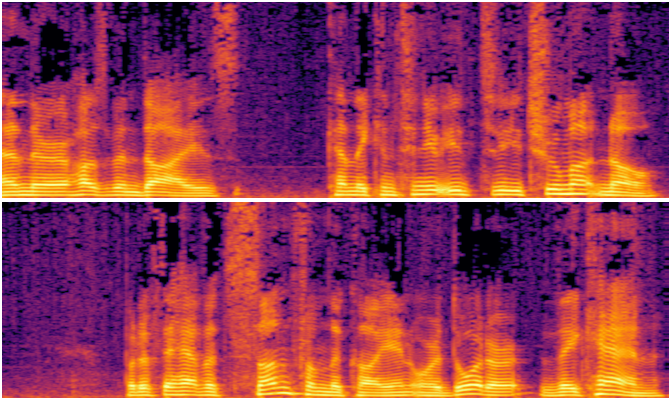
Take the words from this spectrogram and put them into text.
and their husband dies? Can they continue to eat truma? No. But if they have a son from the kohen or a daughter, they can.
